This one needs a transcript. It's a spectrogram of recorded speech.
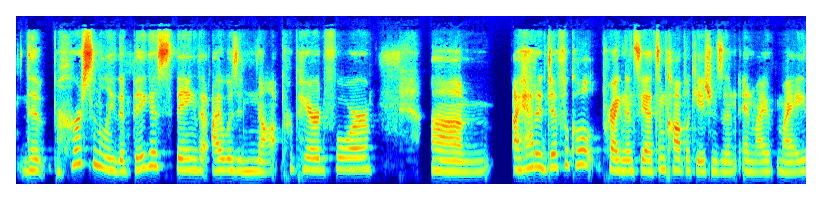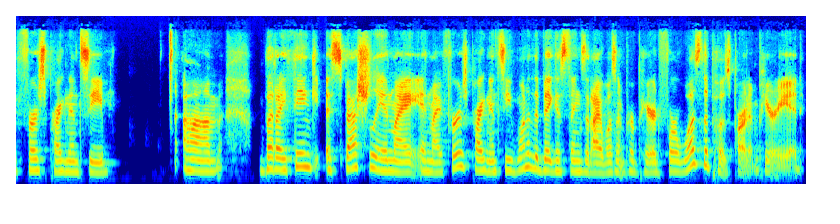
the personally the biggest thing that i was not prepared for um i had a difficult pregnancy. I had some complications in, in my my first pregnancy um, but I think especially in my in my first pregnancy, one of the biggest things that I wasn't prepared for was the postpartum period.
